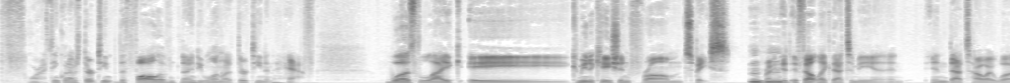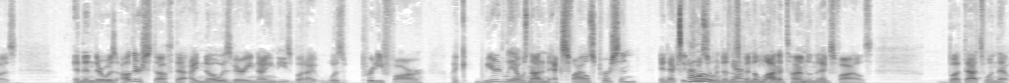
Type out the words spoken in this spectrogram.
four. I think when I was 13, the fall of 91, when I was 13 and a half was like a communication from space. Right. It, it felt like that to me, and and that's how I was. And then there was other stuff that I know is very 90s, but I was pretty far. Like weirdly, I was not an X Files person, and actually, Oh, Klosterman doesn't yeah, spend a lot of time on the X Files. But that's one that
